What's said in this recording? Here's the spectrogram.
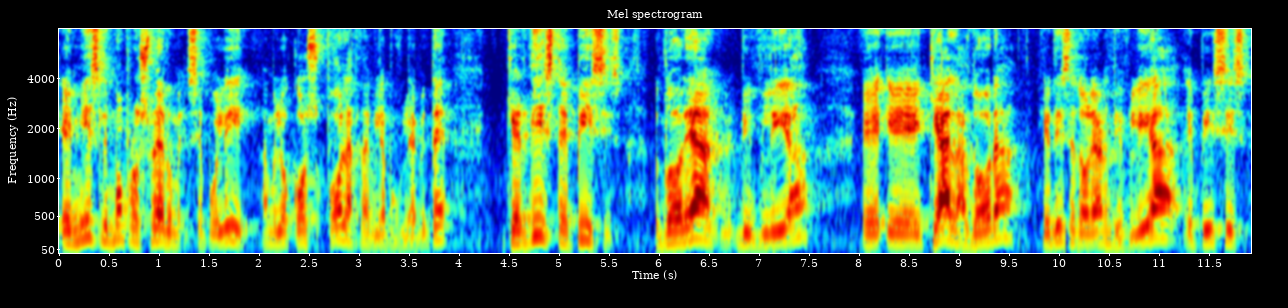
Εμείς λοιπόν προσφέρουμε σε πολύ χαμηλό κόστος όλα αυτά τα βιβλία που βλέπετε. Κερδίστε επίσης δωρεάν βιβλία ε, ε, και άλλα δώρα. Κερδίστε δωρεάν βιβλία επίσης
